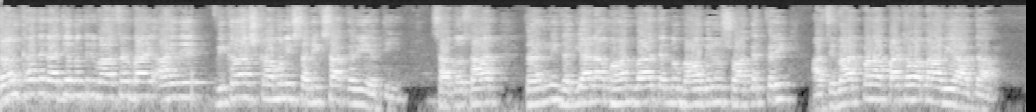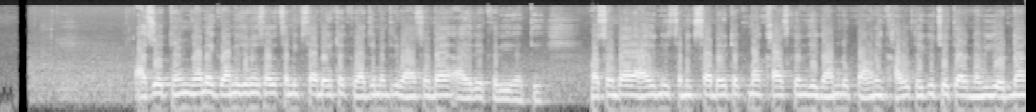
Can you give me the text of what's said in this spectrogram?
ધ્રંગ ખાતે રાજ્યમંત્રી વાસણભાઈ આહિરે વિકાસ કામોની સમીક્ષા કરી હતી. સાથોસાથ ધ્રંગની જગ્યાના મહંત તેમનું ભાવભીનું સ્વાગત કરી આશીર્વાદ પણ પાઠવવામાં આવ્યા હતા. આજે ધ્રંગ ગામે ગ્રામ્યજનો સાથે સમીક્ષા બેઠક રાજ્યમંત્રી વાસણભાઈ આહિરે કરી હતી. વાસણભાઈ આહિરની સમીક્ષા બેઠકમાં ખાસ કરીને જે ગામનું પાણી ખારું થઈ ગયું છે, ત્યારે નવી યોજના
